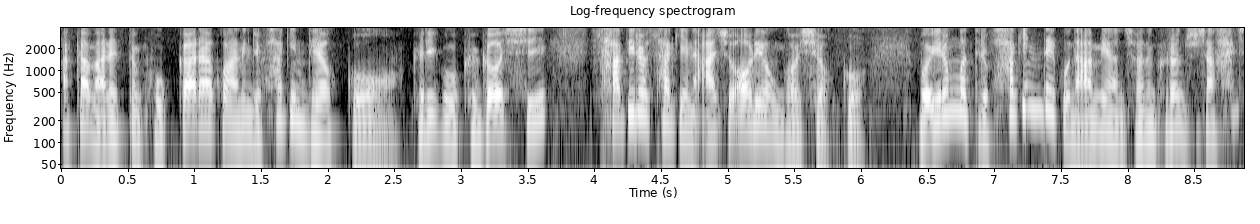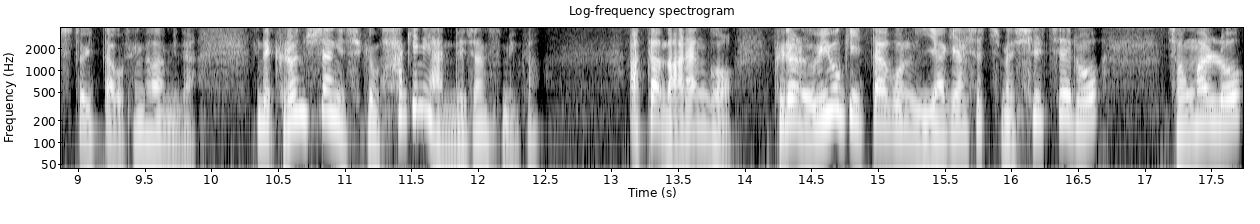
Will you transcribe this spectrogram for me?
아까 말했던 고가라고 하는 게 확인되었고 그리고 그것이 사비로 사기에는 아주 어려운 것이었고 뭐 이런 것들이 확인되고 나면 저는 그런 주장 할 수도 있다고 생각합니다. 근데 그런 주장이 지금 확인이 안 되지 않습니까? 아까 말한 거 그런 의혹이 있다고는 이야기하셨지만 실제로 정말로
